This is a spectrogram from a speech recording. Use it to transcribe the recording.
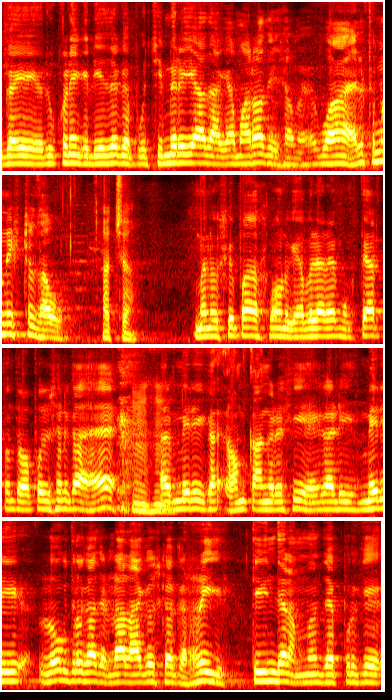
गए रुकने के लिए जगह पूछी। मेरे याद आ गया हमारा देशा में वहाँ हेल्थ मिनिस्टर था वो। अच्छा। मैंने उसके पास पहुँच गया बोला अरे मुख्तार तुम तो अपोजिशन का है। और मेरी गा- हम कांग्रेसी है गाड़ी। मेरी लोक दल का झंडा ला के उसका घर रही। तीन दिन हमने जयपुर के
